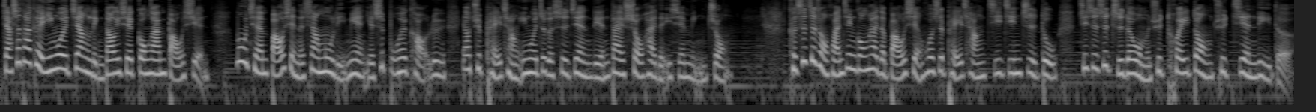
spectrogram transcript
假设他可以因为这样领到一些公安保险，目前保险的项目里面也是不会考虑要去赔偿，因为这个事件连带受害的一些民众。可是，这种环境公害的保险或是赔偿基金制度，其实是值得我们去推动、去建立的。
